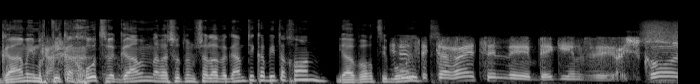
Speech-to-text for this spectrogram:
גם עם תיק החוץ וגם ראשות ממשלה וגם תיק הביטחון? יעבור ציבורית? כן, זה קרה אצל אה, בגין ואשכול.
